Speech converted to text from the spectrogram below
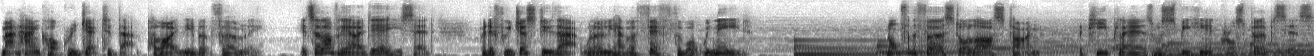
Matt Hancock rejected that politely but firmly. It's a lovely idea, he said, but if we just do that, we'll only have a fifth of what we need. Not for the first or last time, the key players were speaking at cross purposes.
